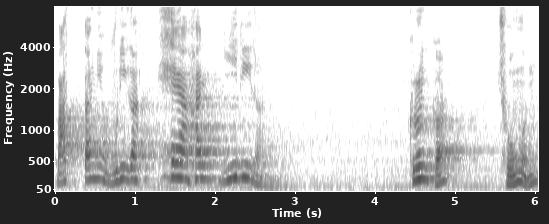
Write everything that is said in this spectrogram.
마땅히 우리가 해야 할 일이라는 거예요. 그러니까 종은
